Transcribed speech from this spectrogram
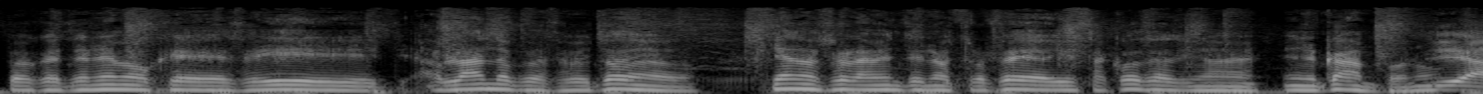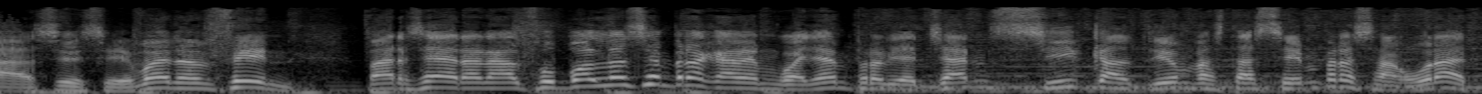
pues que tenemos que seguir hablando, pero sobre todo, ya no solamente en los trofeos y estas cosas, sino en el campo, ¿no? Ja, sí, sí. Bueno, en fin, per cert, en el futbol no sempre acabem guanyant, però viatjant sí que el triomf està sempre assegurat.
